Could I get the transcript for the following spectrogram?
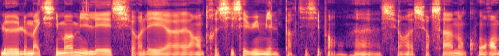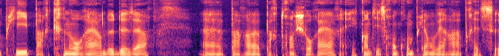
Le, maximum, il est sur les, euh, entre 6 et 8 000 participants euh, sur, sur ça. Donc, on remplit par créneau horaire de 2 heures. par, par tranche horaire et quand ils seront complets on verra après ce,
